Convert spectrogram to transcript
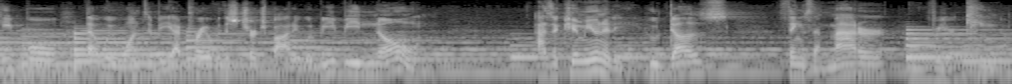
people that we want to be. I pray over this church body, would we be known as a community who does things that matter for your kingdom.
